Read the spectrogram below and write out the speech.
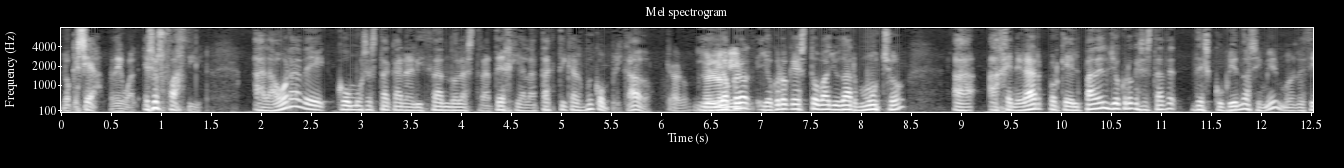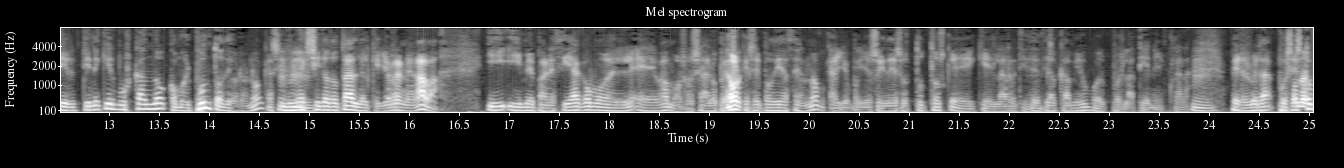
lo que sea, da igual. Eso es fácil. A la hora de cómo se está canalizando la estrategia, la táctica, es muy complicado. Claro, y yo creo, yo creo que esto va a ayudar mucho a, generar, porque el pádel yo creo que se está descubriendo a sí mismo, es decir, tiene que ir buscando como el punto de oro, ¿no? Que ha sido un éxito total del que yo renegaba y, me parecía como el, eh, vamos, o sea, lo peor que se podía hacer, ¿no? Porque yo, pues yo soy de esos tontos que, que la reticencia al cambio, pues, pues la tiene, clara. Mm. Pero es verdad, pues esto...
